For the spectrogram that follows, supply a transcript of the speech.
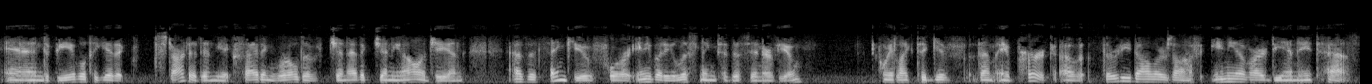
and be able to get it started in the exciting world of genetic genealogy. And as a thank you for anybody listening to this interview, we'd like to give them a perk of $30 off any of our DNA tests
